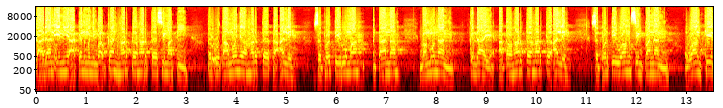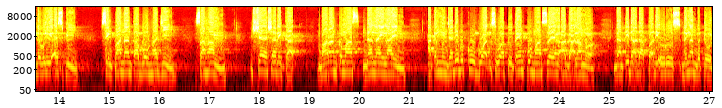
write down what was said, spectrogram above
Keadaan ini akan menyebabkan harta-harta si mati, terutamanya harta tak alih seperti rumah, tanah, bangunan, kedai atau harta-harta alih seperti wang simpanan, wang KWSP, simpanan tabung haji, saham, share syarikat, barang kemas dan lain-lain akan menjadi beku buat suatu tempoh masa yang agak lama dan tidak dapat diurus dengan betul.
